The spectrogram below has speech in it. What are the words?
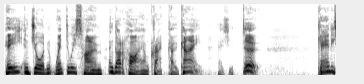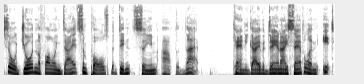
he and Jordan went to his home and got high on crack cocaine, as you do. Candy saw Jordan the following day at St. Paul's but didn't see him after that. Candy gave a DNA sample and it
